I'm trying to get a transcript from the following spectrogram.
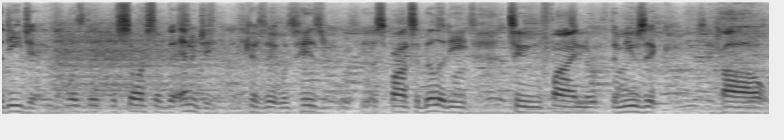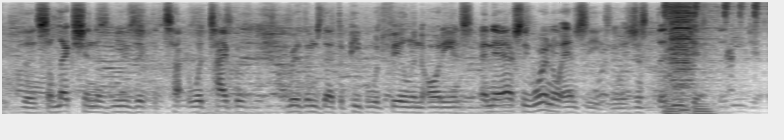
The DJ was the, the source of the energy because it was his responsibility to find the, the music, uh, the selection of music, the what type of rhythms that the people would feel in the audience. And there actually were no MCs, it was just the DJ. Thank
